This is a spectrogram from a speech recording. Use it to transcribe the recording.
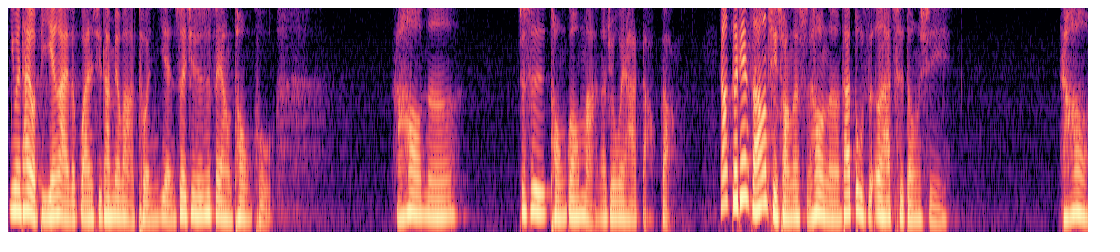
因为他有鼻咽癌的关系，他没有办法吞咽，所以其实是非常痛苦。然后呢，就是同工嘛，那就为他祷告。然后隔天早上起床的时候呢，他肚子饿，他吃东西，然后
